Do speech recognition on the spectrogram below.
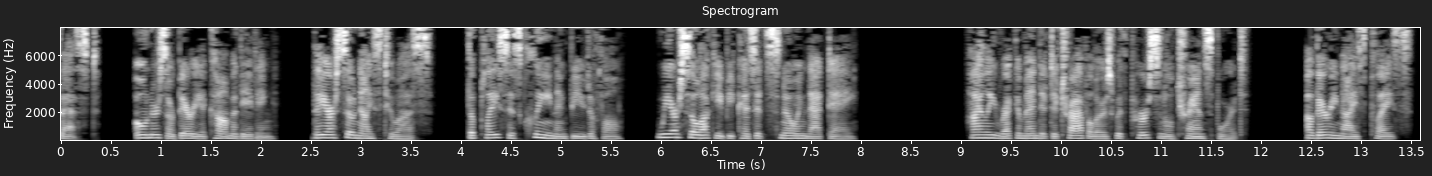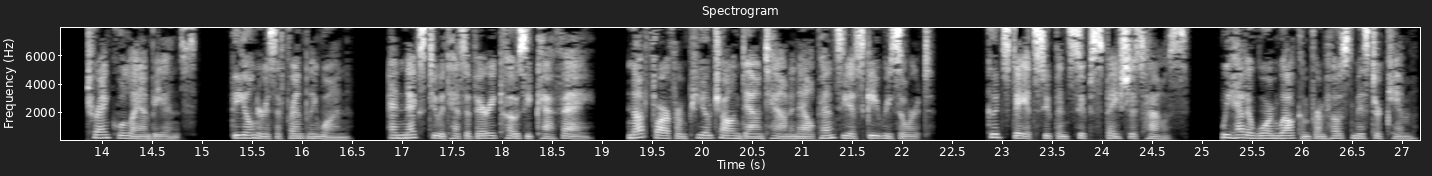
best. Owners are very accommodating. They are so nice to us. The place is clean and beautiful. We are so lucky because it's snowing that day. Highly recommended to travelers with personal transport. A very nice place. Tranquil ambience. The owner is a friendly one. And next to it has a very cozy cafe. Not far from Pyeongchang downtown and Alpensia Ski Resort. Good stay at Soop and Soop's spacious house. We had a warm welcome from host Mr. Kim.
